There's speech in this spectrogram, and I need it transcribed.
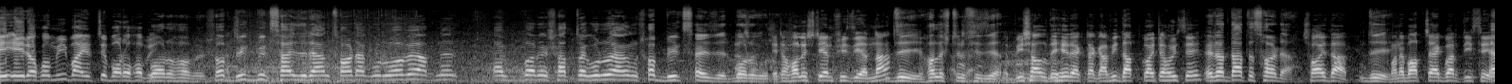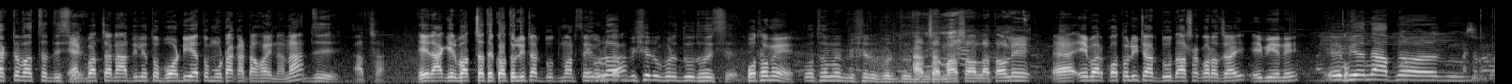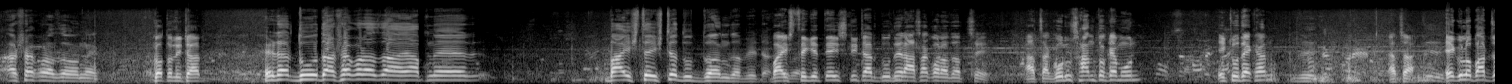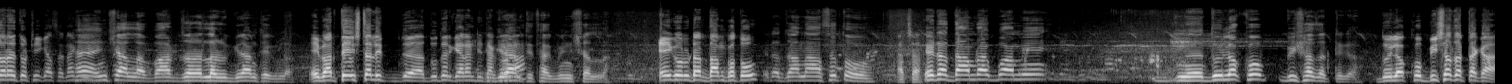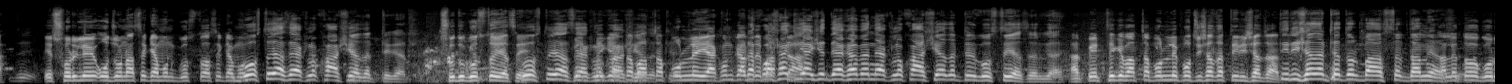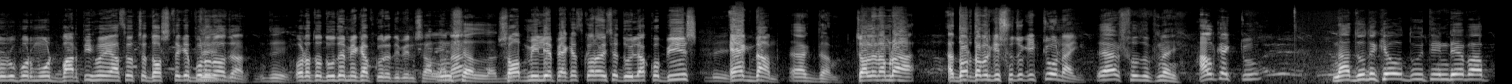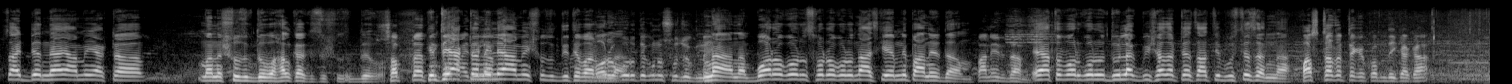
এই এই রকমই বা এর চেয়ে বড় হবে? বড় হবে। সব বিগ বিগ সাইজের এখন ছটা গরু হবে আপনার একবারে সাতটা গরু এখন সব বিগ সাইজের বড় গরু। এটা হলিস্টিয়ান ফ্রিজিয়ান না? জি হলস্টিন ফিজিয়ান বিশাল দেহের একটা গাভী দাঁত কয়টা হয়েছে এটা দাঁতে ছয়টা। ছয় দাঁত? জি। মানে বাচ্চা একবার দিছে? একটা বাচ্চা দিছে। এক বাচ্চা না দিলে তো বডি এত মোটা কাটা হয় না না? জি। আচ্ছা। এর আগের বাচ্চাতে কত লিটার দুধ মারছে এগুলো বিশের উপরে দুধ হয়েছে। প্রথমে? প্রথমে বিশের উপর দুধ আচ্ছা মাশাআল্লাহ। তাহলে এবার কত লিটার দুধ আশা করা যায় এই বিয়েনে এই বিয়ে না আপনার আশা করা যায় অনেক। কত লিটার? এটার দুধ আশা করা যায় আপনার বাইশ তেইশটা দুধ দোয়ান যাবে এটা। বাইশ থেকে তেইশ লিটার দুধের আশা করা যাচ্ছে। আচ্ছা গরু শান্ত কেমন? একটু দেখান। আচ্ছা এগুলো বার জড়ায় তো ঠিক আছে নাকি? হ্যাঁ ইনশাল্লাহ বার জড়ালার গ্যারান্টি এগুলো। এবার তেইশটা লিট- আহ, দুধের গ্যারান্টি থাকবে গ্যারান্টি থাকবে ইনশাল্লাহ এই গরুটার দাম কত? এটা জানা আছে তো। আচ্ছা। এটার দাম রাখব আমি দুই লক্ষ বিশ হাজার টাকা। দুই লক্ষ বিশ হাজার টাকা? এর শরীরে ওজন আছে কেমন? গোস্ত আছে কেমন? গোস্তই আছে এক লক্ষ আশি হাজার টাকার। শুধু গোস্তই আছে? গোস্তই আছে এক লক্ষ একটা বাচ্চা পড়লেই এখনকার কষা এসে দেখাবেন এক লক্ষ আশি হাজার টাকার গোস্তই আছে ওর গায়ে। আর পেট থেকে বাচ্চা পড়লে পঁচিশ হাজার তিরিশ হাজার? তিরিশ হাজার টাকা তোর বাচ্চার দামে তাহলে তো গরুর উপর মোট বাড়তি হয়ে আছে হচ্ছে দশ থেকে পনেরো হাজার। ওটা তো দুধে মেকআপ করে দিবেন ইনশাল্লাহ। সব মিলিয়ে প্যাকেজ করা হয়েছে দুই লক্ষ বিশ একদম। একদম। চলেন আমরা দরদামের কি সুযোগ একটুও নাই? এর সুযোগ নাই। হালকা একটু? না যদি কেউ দুই তিনটে বা চারটে নেয় আমি একটা মানে সুযোগ দেবো হালকা কিছু সুযোগ দেবো। সবটা কিন্তু একটা নিলে আমি সুযোগ দিতে পারব বড় গরুতে কোনো সুযোগ নেই। না না বড় গরু ছোট গরু না আজকে এমনি পানির দাম। পানির দাম। এত বড় গরু দুই লাখ বিশ হাজার টাকা চাচ্ছি বুঝতেছেন না? পাঁচটা হাজার টাকা কম দিই কাকা।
